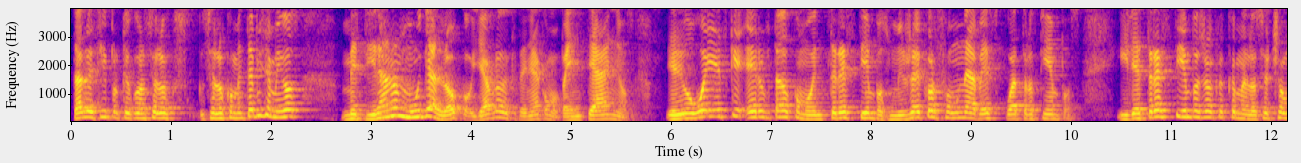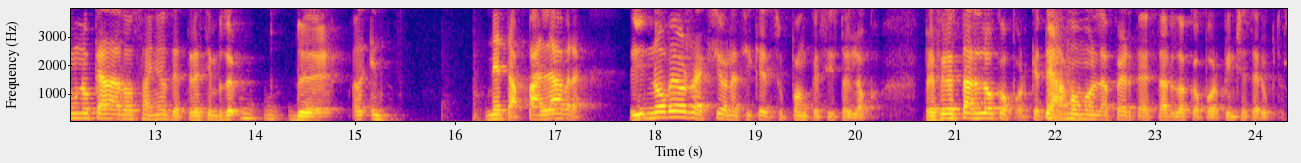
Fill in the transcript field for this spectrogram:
Tal vez sí, porque cuando se lo, se lo comenté a mis amigos, me tiraron muy de a loco. Y hablo de que tenía como 20 años. Y digo, güey, es que he eruptado como en tres tiempos. Mi récord fue una vez cuatro tiempos. Y de tres tiempos yo creo que me los he hecho uno cada dos años de tres tiempos. De, Neta, palabra. Y no veo reacción, así que supongo que sí estoy loco. Prefiero estar loco porque te amo, Mon Laferte, a estar loco por pinches eruptos.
